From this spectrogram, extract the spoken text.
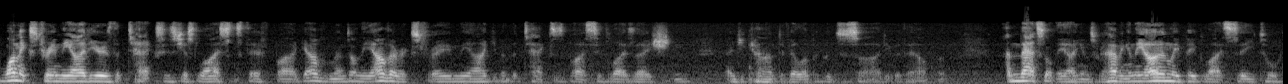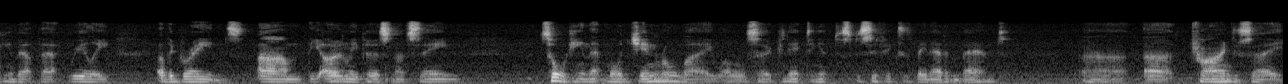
one extreme, the idea is that tax is just license theft by a government. On the other extreme, the argument that tax is by civilization and you can't develop a good society without them. And that's not the arguments we're having. And the only people I see talking about that really are the Greens. Um, the only person I've seen talking in that more general way while also connecting it to specifics has been Adam Bandt, uh, uh, trying to say,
